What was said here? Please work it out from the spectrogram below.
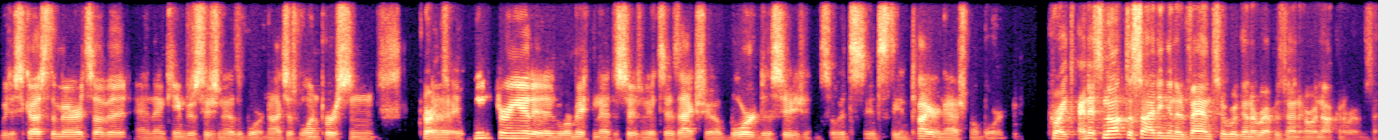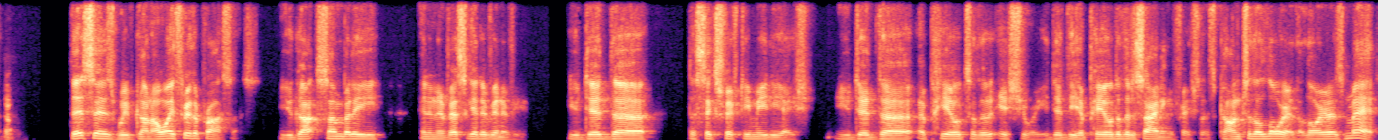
We discussed the merits of it and then came to a decision as a board, not just one person correct uh, administering it and we're making that decision. It's, it's actually a board decision. So it's, it's the entire national board. Correct. And it's not deciding in advance who we're going to represent or we're not going to represent. No. This is, we've gone all the way through the process. You got somebody in an investigative interview. You did the, the six fifty mediation. You did the appeal to the issuer. You did the appeal to the deciding official. It's gone to the lawyer. The lawyer has met.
